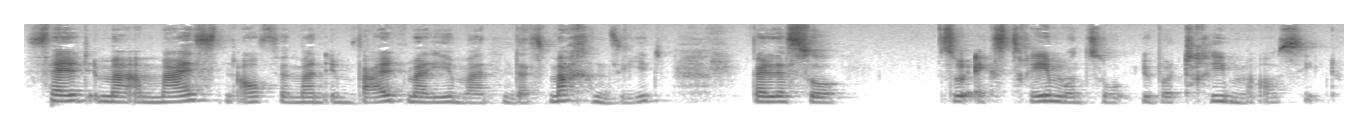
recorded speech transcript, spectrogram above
fällt immer am meisten auf, wenn man im Wald mal jemanden das machen sieht, weil es so, so extrem und so übertrieben aussieht.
